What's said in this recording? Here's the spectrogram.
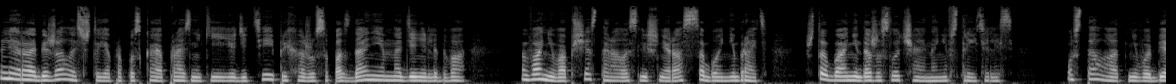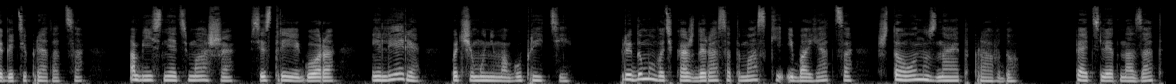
Лера обижалась, что я пропускаю праздники ее детей прихожу с опозданием на день или два. Ваню вообще старалась лишний раз с собой не брать, чтобы они даже случайно не встретились. Устала от него бегать и прятаться. Объяснять Маше, сестре Егора и Лере, почему не могу прийти. Придумывать каждый раз отмазки и бояться, что он узнает правду. Пять лет назад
